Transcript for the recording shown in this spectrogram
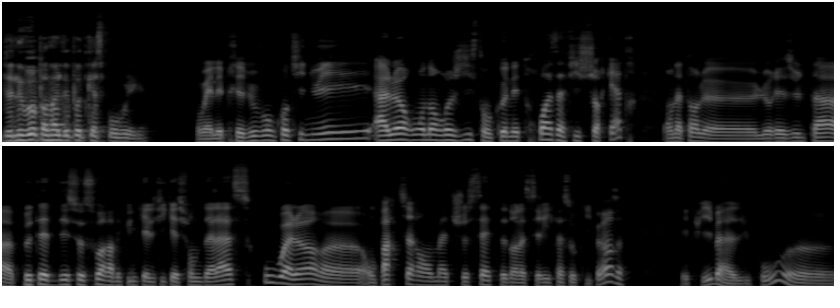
de nouveau pas mal de podcasts pour vous, les gars. Ouais, les previews vont continuer. À l'heure où on enregistre, on connaît trois affiches sur quatre. On attend le, résultat peut-être dès ce soir avec une qualification de Dallas, ou alors euh, on partira en match 7 dans la série face aux Clippers. Et puis, bah, du coup, euh,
